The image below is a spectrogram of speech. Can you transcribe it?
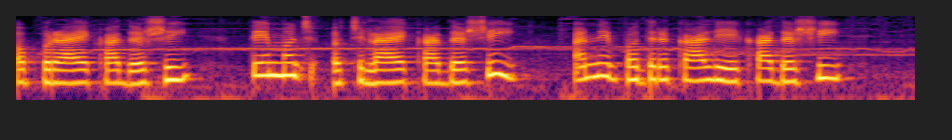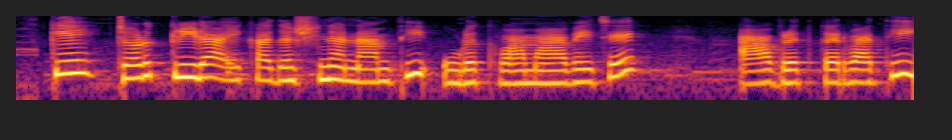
અપરા એકાદશી તેમજ અચલા એકાદશી અને ભદ્રકાલી એકાદશી કે જળક્રીડા એકાદશીના નામથી ઓળખવામાં આવે છે. આ વ્રત કરવાથી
